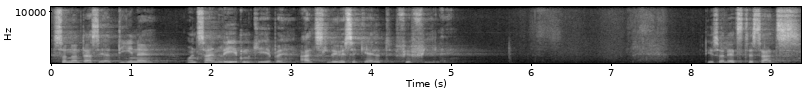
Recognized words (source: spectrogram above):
sondern dass er diene und sein Leben gebe als Lösegeld für viele. Dieser letzte Satz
